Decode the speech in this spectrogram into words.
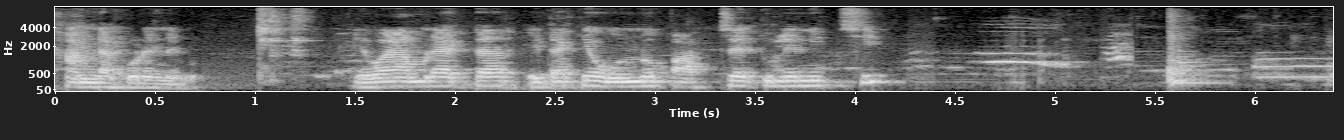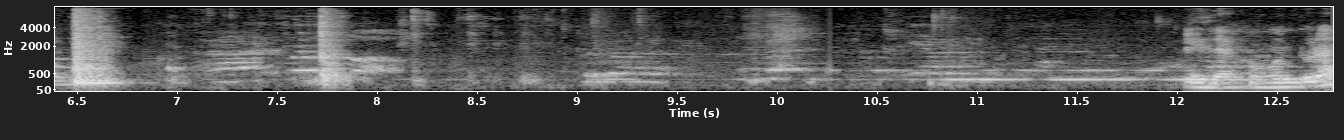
ঠান্ডা করে নেব। এবার আমরা একটা, এটাকে অন্য পাত্রে তুলে নিচ্ছি। এই দেখো বন্ধুরা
